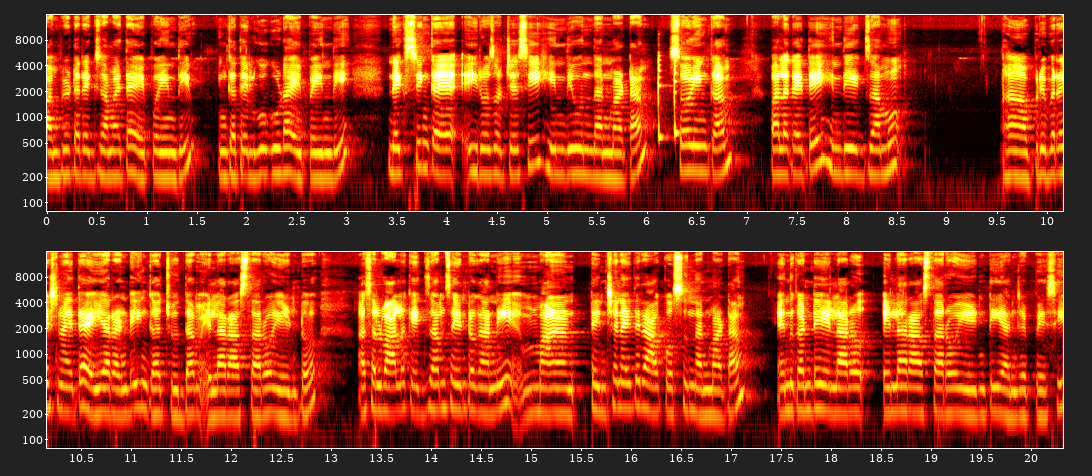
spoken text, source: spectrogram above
కంప్యూటర్ ఎగ్జామ్ అయితే అయిపోయింది. ఇంకా తెలుగు కూడా అయిపోయింది. నెక్స్ట్ ఇంకా ఈరోజు వచ్చేసి హిందీ ఉందన్నమాట. సో ఇంకా వాళ్ళకైతే హిందీ ఎగ్జాము ప్రిపరేషన్ అయితే అయ్యారండి. ఇంకా చూద్దాం ఎలా రాస్తారో ఏంటో. అసలు వాళ్ళకి ఎగ్జామ్స్ ఏంటో కానీ మా టెన్షన్ అయితే నాకు వస్తుందన్నమాట. ఎందుకంటే ఎలా ఎలా రాస్తారో ఏంటి అని చెప్పేసి.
